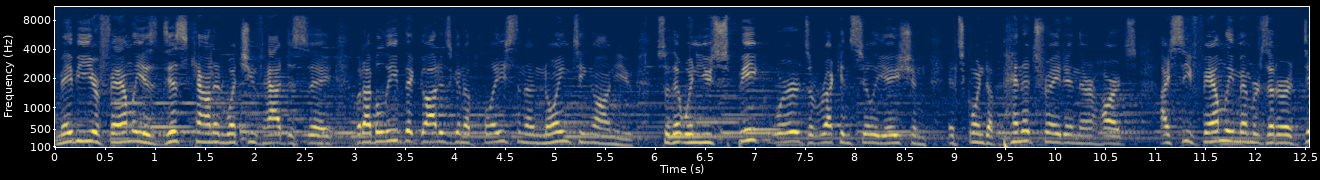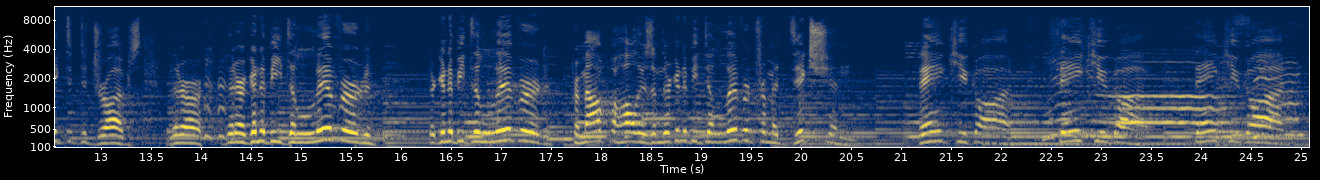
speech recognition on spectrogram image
Maybe your family has discounted what you've had to say. But I believe that God is going to place an anointing on you so that when you speak words of reconciliation, it's going to penetrate in their hearts. I see family members that are addicted to drugs that are, that are going to be delivered they're going to be delivered from alcoholism. They're going to be delivered from addiction. Thank you, God. Thank you, God. Thank you, God,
